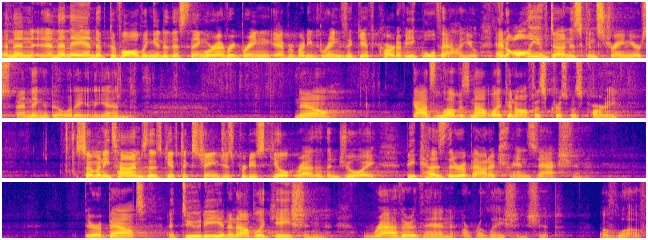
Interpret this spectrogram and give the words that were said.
And then, and then they end up devolving into this thing where every bring, everybody brings a gift card of equal value, and all you've done is constrain your spending ability in the end. Now, God's love is not like an office Christmas party. So many times those gift exchanges produce guilt rather than joy because they're about a transaction. They're about a duty and an obligation rather than a relationship of love.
